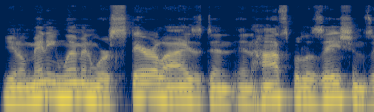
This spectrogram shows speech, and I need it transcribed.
You know, many women were sterilized in, in hospitalizations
